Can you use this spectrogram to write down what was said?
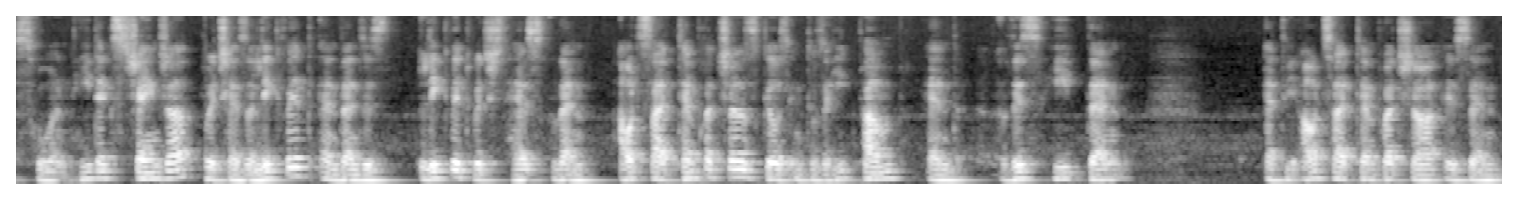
through a heat exchanger which has a liquid and then this liquid which has then outside temperatures goes into the heat pump and this heat then at the outside temperature is then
